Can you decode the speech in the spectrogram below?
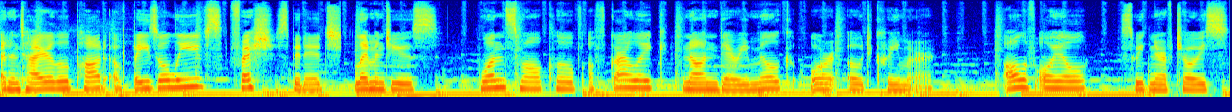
an entire little pot of basil leaves, fresh spinach, lemon juice, one small clove of garlic, non dairy milk, or oat creamer, olive oil, sweetener of choice,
